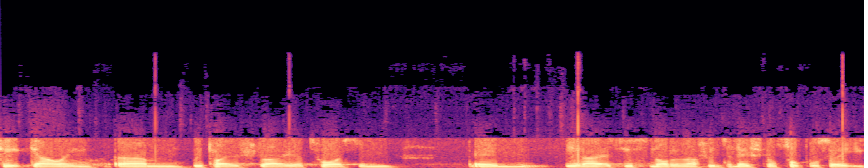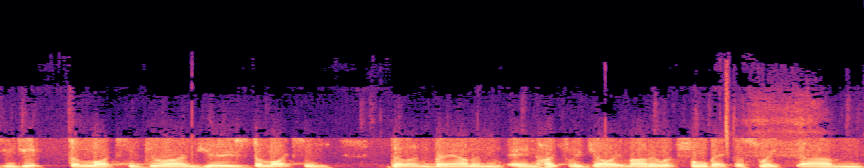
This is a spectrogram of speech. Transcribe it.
get going. Um, we play Australia twice, and and you know, it's just not enough international football so that you can get the likes of Jahrome Hughes, the likes of Dylan Brown and, and hopefully Joey Manu at fullback this week, um,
